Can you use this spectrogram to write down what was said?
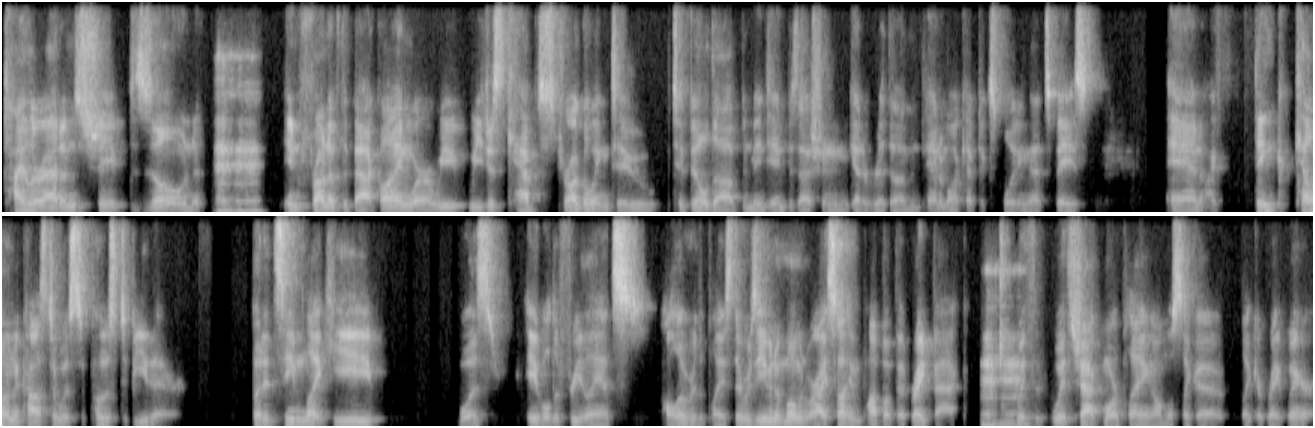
tyler adams shaped zone mm-hmm. in front of the back line where we we just kept struggling to to build up and maintain possession and get a rhythm and panama kept exploiting that space and I think Kellen Acosta was supposed to be there, but it seemed like he was able to freelance all over the place. There was even a moment where I saw him pop up at right back Mhm. with with Shaq Moore playing almost like a like a right winger.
